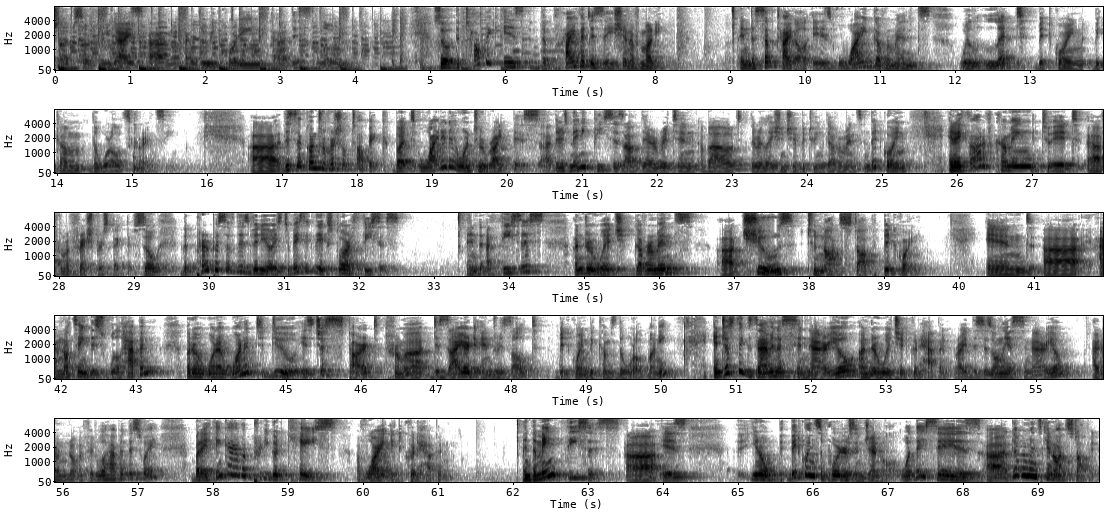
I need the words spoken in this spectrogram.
special episode for you guys. Um, I will be recording uh, this alone. So, the topic is the privatization of money. And the subtitle is Why Governments Will Let Bitcoin Become the World's Currency. Uh, this is a controversial topic, but why did I want to write this? Uh, there's many pieces out there written about the relationship between governments and Bitcoin, and I thought of coming to it uh, from a fresh perspective. So the purpose of this video is to basically explore a thesis, and a thesis under which governments uh, choose to not stop Bitcoin. And uh, I'm not saying this will happen, but uh, what I wanted to do is just start from a desired end result. Bitcoin becomes the world money, and just examine a scenario under which it could happen, right? This is only a scenario. I don't know if it will happen this way, but I think I have a pretty good case of why it could happen. And the main thesis uh, is you know, Bitcoin supporters in general, what they say is uh, governments cannot stop it.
